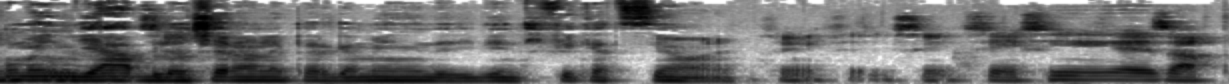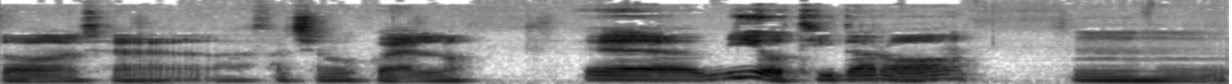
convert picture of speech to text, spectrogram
Come in Diablo c'erano le pergamene dell'identificazione. Sì, sì, sì, sì, sì, esatto, cioè, facciamo quello. Eh, io ti darò, mm,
